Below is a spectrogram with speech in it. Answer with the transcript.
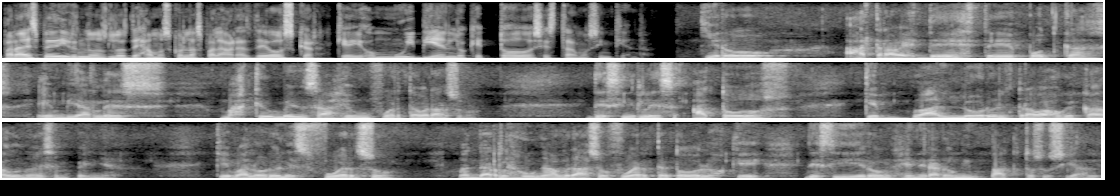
Para despedirnos, los dejamos con las palabras de Oscar, que dijo muy bien lo que todos estamos sintiendo. Quiero a través de este podcast enviarles más que un mensaje, un fuerte abrazo. Decirles a todos que valoro el trabajo que cada uno desempeña, que valoro el esfuerzo, mandarles un abrazo fuerte a todos los que decidieron generar un impacto social,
